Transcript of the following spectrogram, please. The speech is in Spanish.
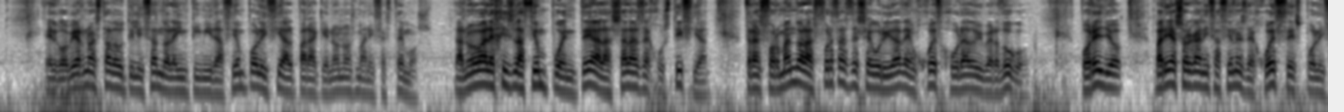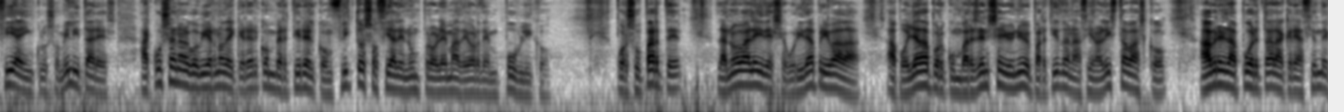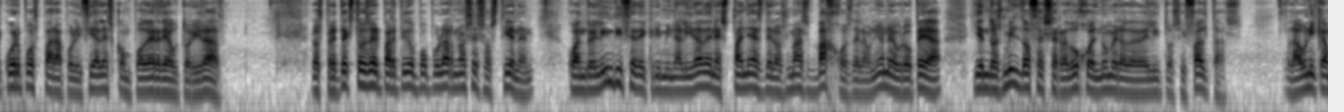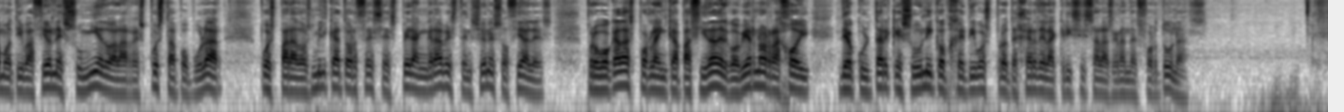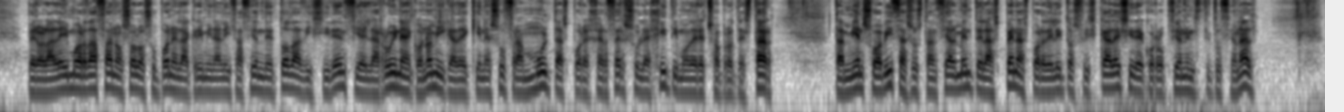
El Gobierno ha estado utilizando la intimidación policial para que no nos manifestemos. La nueva legislación puentea las salas de justicia, transformando a las fuerzas de seguridad en juez, jurado y verdugo. Por ello, varias organizaciones de jueces, policía e incluso militares acusan al Gobierno de querer convertir el conflicto social en un problema de orden público. Por su parte, la nueva ley de seguridad privada, apoyada por Convergencia y Unión y Partido Nacionalista Vasco, abre la puerta a la creación de cuerpos parapoliciales con poder de autoridad. Los pretextos del Partido Popular no se sostienen cuando el índice de criminalidad en España es de los más bajos de la Unión Europea y en 2012 se redujo el número de delitos y faltas. La única motivación es su miedo a la respuesta popular, pues para 2014 se esperan graves tensiones sociales provocadas por la incapacidad del gobierno Rajoy de ocultar que su único objetivo es proteger de la crisis a las grandes fortunas. Pero la ley Mordaza no solo supone la criminalización de toda disidencia y la ruina económica de quienes sufran multas por ejercer su legítimo derecho a protestar, también suaviza sustancialmente las penas por delitos fiscales y de corrupción institucional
